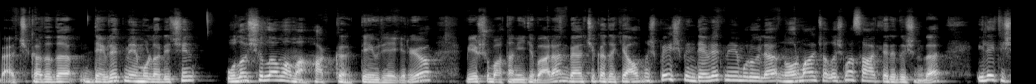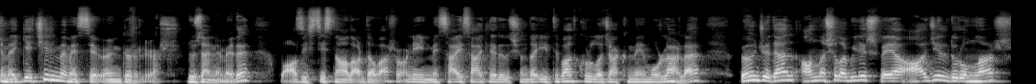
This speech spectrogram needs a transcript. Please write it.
Belçika'da da devlet memurları için ulaşılamama hakkı devreye giriyor. 1 Şubat'tan itibaren Belçika'daki 65 bin devlet memuruyla normal çalışma saatleri dışında iletişime geçilmemesi öngörülüyor. Düzenlemede bazı istisnalar da var. Örneğin mesai saatleri dışında irtibat kurulacak memurlarla önceden anlaşılabilir veya acil durumlar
